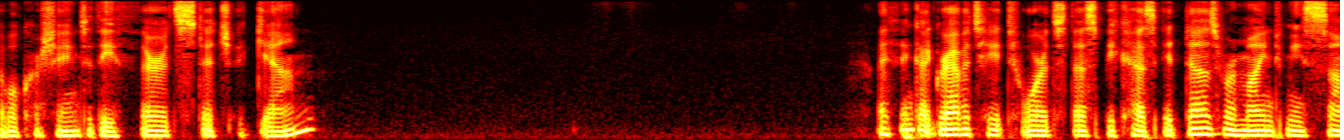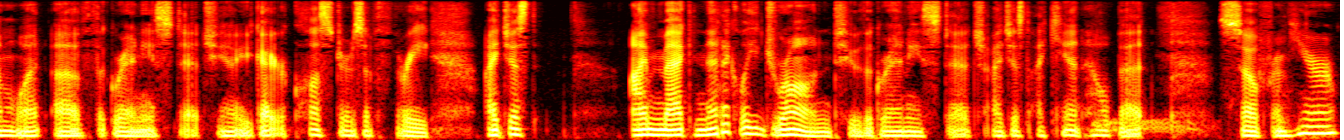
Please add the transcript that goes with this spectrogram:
double crochet into the third stitch again. I think I gravitate towards this because it does remind me somewhat of the granny stitch. You know, you got your clusters of three. I just, I'm magnetically drawn to the granny stitch. I just, I can't help it. So from here,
